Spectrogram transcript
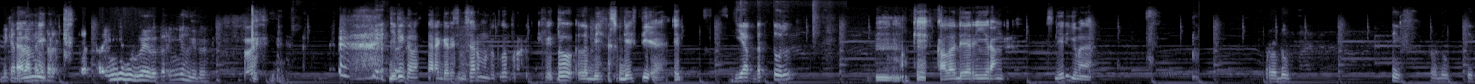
Ini kata-katanya nih. ter, terenyuh gue terenyuh gitu. Jadi kalau secara garis besar menurut lo produktif itu lebih ke sugesti ya? It- Ya betul. Hmm, Oke, kalau dari Rangga sendiri gimana? produktif produktif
